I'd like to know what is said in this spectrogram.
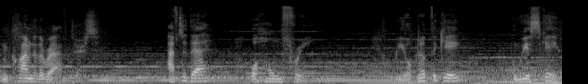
and climb to the rafters. After that, we're home free. We open up the gate and we escape.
